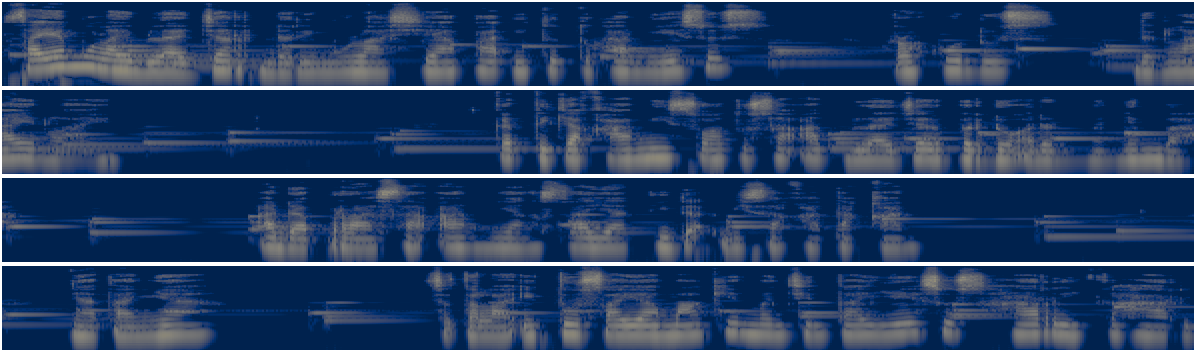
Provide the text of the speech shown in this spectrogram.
Saya mulai belajar dari mula siapa itu Tuhan Yesus, Roh Kudus, dan lain-lain. Ketika kami suatu saat belajar berdoa dan menyembah, ada perasaan yang saya tidak bisa katakan. Nyatanya, Setelah itu saya makin mencintai Yesus hari ke hari.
